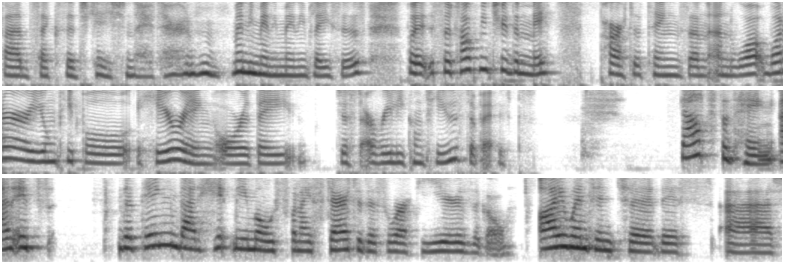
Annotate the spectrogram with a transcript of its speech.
bad sex education out there in many, many, many places. But so talk me through the myths part of things and, and what, what are young people hearing or they just are really confused about? That's the thing. And it's the thing that hit me most when I started this work years ago. I went into this at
